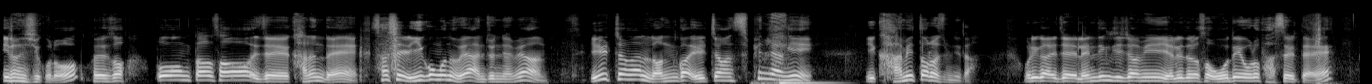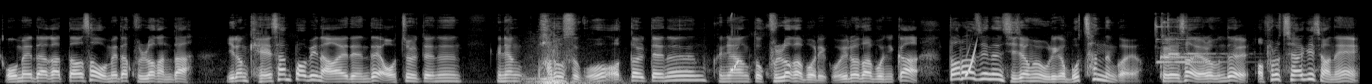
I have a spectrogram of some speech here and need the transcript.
이런 식으로. 그래서 뽕 떠서 이제 가는데 사실 이 공은 왜 안 좋냐면 일정한 run과 일정한 스핀량이 이 감이 떨어집니다 우리가 이제 landing 지점이 예를 들어서 5대5로 봤을 때 5m가 떠서 5m 굴러간다. 이런 계산법이 나와야 되는데 어쩔 때는 그냥 바로 쓰고 어떨 때는 그냥 또 굴러가 버리고 이러다 보니까 떨어지는 지점을 우리가 못 찾는 거예요. 그래서 여러분들 어프로치 하기 전에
